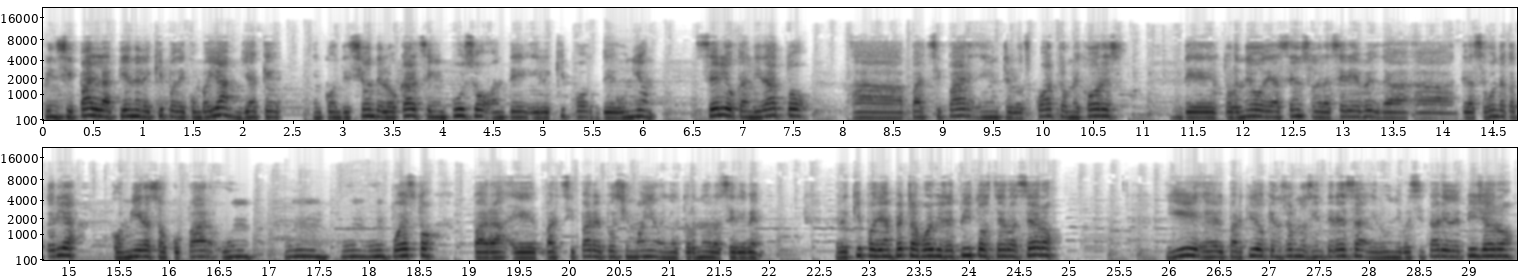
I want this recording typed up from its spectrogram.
principal la tiene el equipo de Cumbayá, ya que en condición de local se impuso ante el equipo de Unión. Serio candidato a participar entre los cuatro mejores del torneo de ascenso de la Serie B de, la segunda categoría, con miras a ocupar un, un, puesto para eh, participar el próximo año en el torneo de la Serie B. El equipo de Ampetra vuelve repito, 0 a 0 y el partido que a nosotros nos interesa, el Universitario de Píllaro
